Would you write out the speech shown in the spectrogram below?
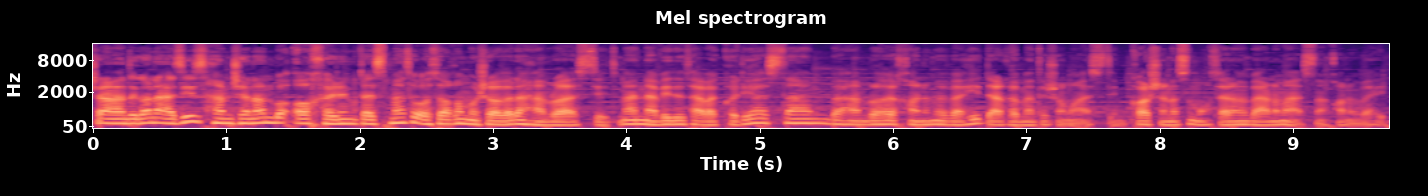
شنوندگان عزیز همچنان با آخرین قسمت اتاق مشاوره همراه هستید. من نوید توکلی هستم. به همراه خانم وحید در خدمت شما هستیم. کارشناس محترم برنامه هستن خانم وحید.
